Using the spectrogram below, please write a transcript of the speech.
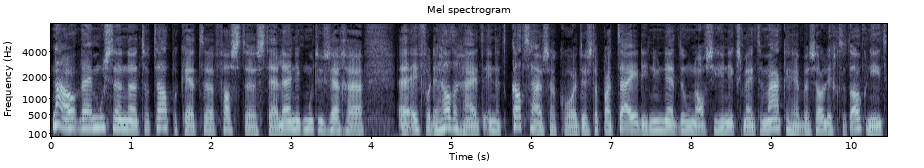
Nou, wij moesten een totaalpakket uh, vaststellen. En ik moet u zeggen, uh, even voor de helderheid, in het katshuisakkoord... dus de partijen die nu net doen of ze hier niks mee te maken hebben... zo ligt het ook niet,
